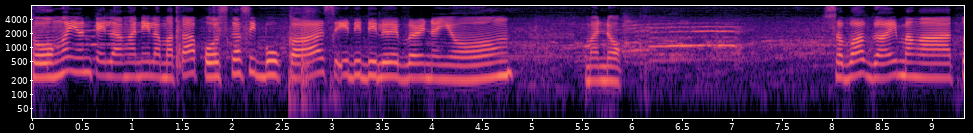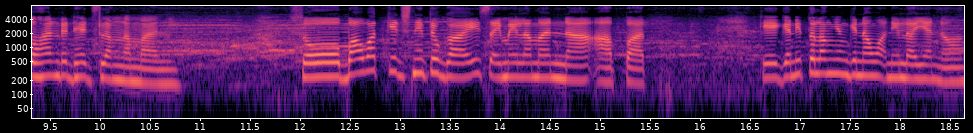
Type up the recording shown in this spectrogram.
So, ngayon, kailangan nila matapos kasi bukas, i-deliver na yung manok. Sa bagay, mga 200 heads lang naman. So, bawat cage nito guys ay may laman na apat. Okay, ganito lang yung ginawa nila yan, oh.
